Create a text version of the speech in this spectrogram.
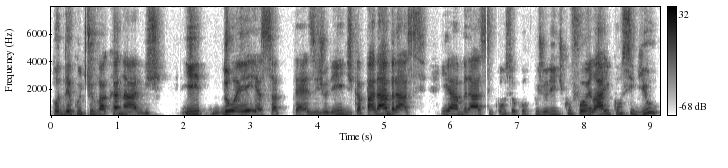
poder cultivar cannabis. E doei essa tese jurídica para a Abrace, e a Abrace, com seu corpo jurídico, foi lá e conseguiu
